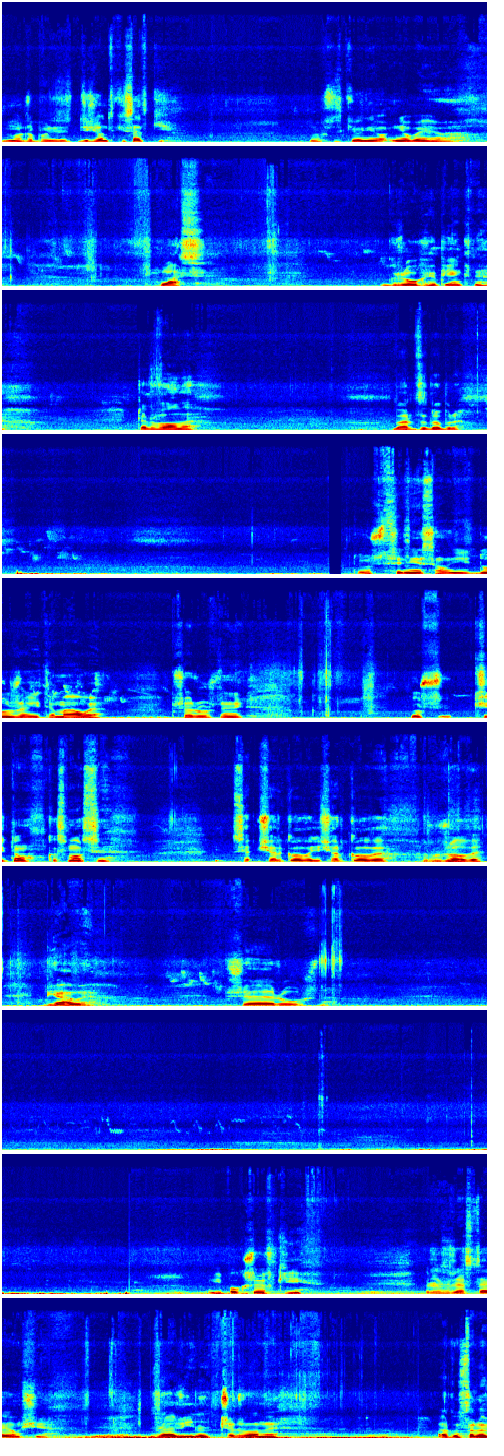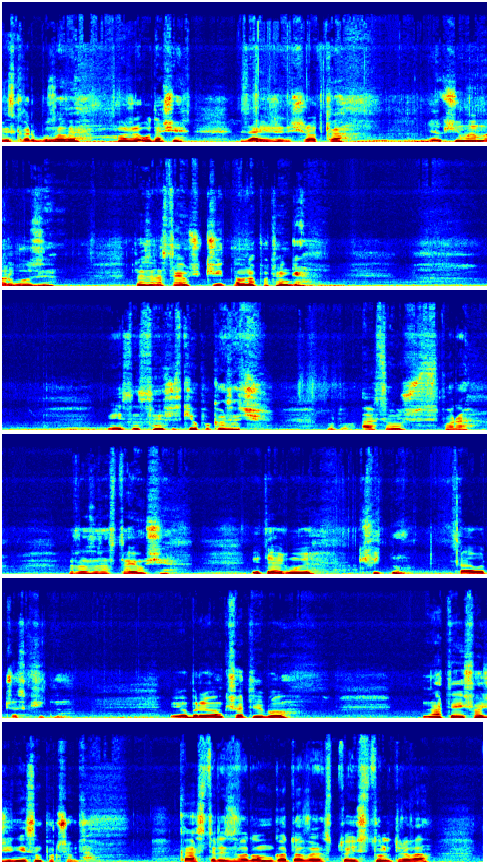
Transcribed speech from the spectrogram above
Można powiedzieć dziesiątki, setki. No wszystkiego nie, nie obejmę. Las. Gruchy piękne. Czerwone. Bardzo dobre. Tu już synie są i duże i te małe. Przeróżne. Już kwitną kosmosy. Si- Siarkowe, niesiarkowe, różowe, białe. Przeróżne. i pokrzywki rozrastają się zawilec czerwony a tu stanowisko arbuzowe może uda się zajrzeć do środka jak się mają arbuzy rozrastają się, kwitną na potęgę. Nie jestem w stanie wszystkiego pokazać bo tu, ale są już spore. Rozrastają się. I tak jak mówię kwitną. Cały czas kwitną. I obrywam kwiaty, bo na tej fazie nie są potrzebne. Kastry z wodą gotowe, tu jest 100 litrowa,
